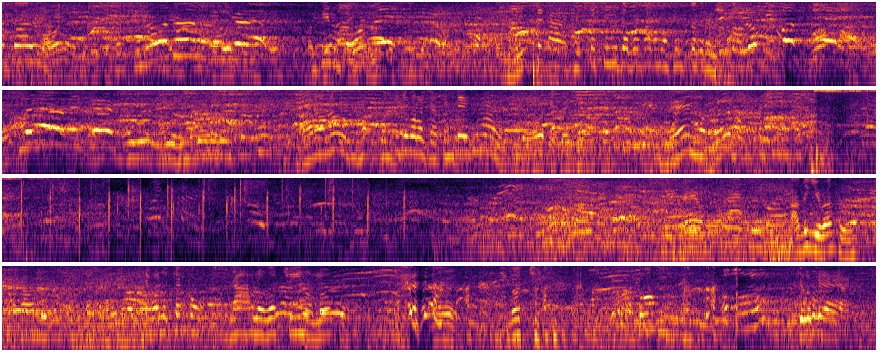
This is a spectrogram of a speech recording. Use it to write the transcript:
están todavía? No, no, no. tiene un chinito pesa como 130. Ahora no, ¿cuánto No, no este. I think you're wrestling. Te va a luchar con... Ya, los dos chinos, loco. 네. Noche. Son. ¿Qué es lo que hay aquí?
